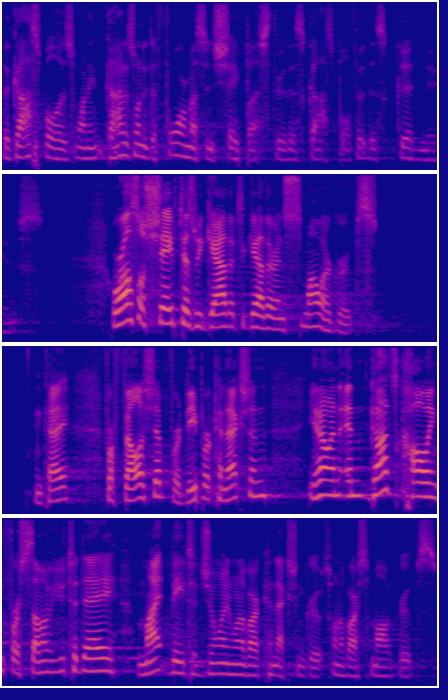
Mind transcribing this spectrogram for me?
The gospel is wanting, God is wanting to form us and shape us through this gospel, through this good news. We're also shaped as we gather together in smaller groups okay? For fellowship, for deeper connection. You know, and, and God's calling for some of you today might be to join one of our connection groups, one of our small groups,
